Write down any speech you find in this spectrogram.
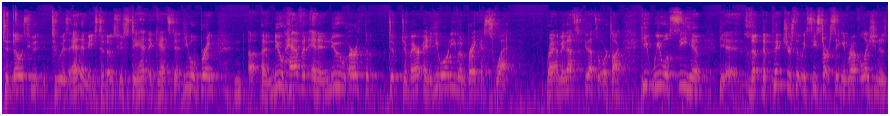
to those who to his enemies, to those who stand against him. He will bring a, a new heaven and a new earth to, to, to, bear, and he won't even break a sweat. Right? I mean, that's, that's what we're talking. He, we will see him. He, uh, the, the pictures that we see start seeing in Revelation is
